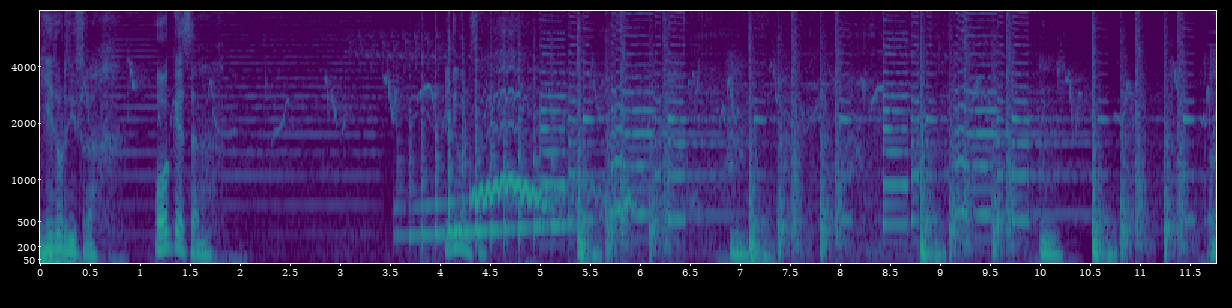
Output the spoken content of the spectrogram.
ఏదో ఒకటి తీసురా ఓకే సార్ ఇదిగోండి సార్ ఆ,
